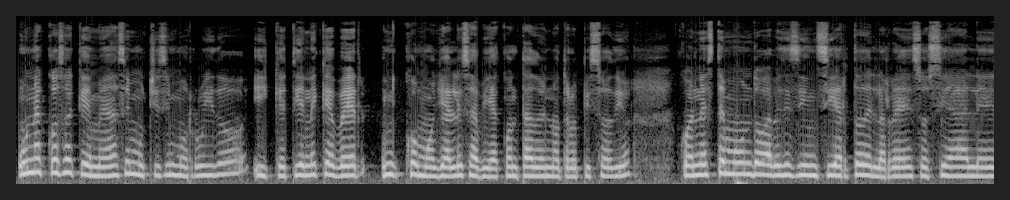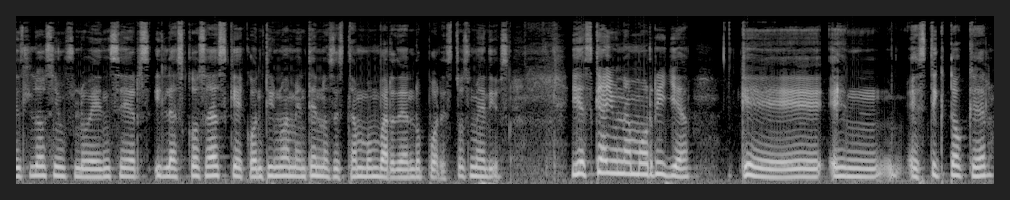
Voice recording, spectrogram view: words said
una cosa que me hace muchísimo ruido y que tiene que ver, como ya les había contado en otro episodio, con este mundo a veces incierto de las redes sociales, los influencers y las cosas que continuamente nos están bombardeando por estos medios. Y es que hay una morrilla que es TikToker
